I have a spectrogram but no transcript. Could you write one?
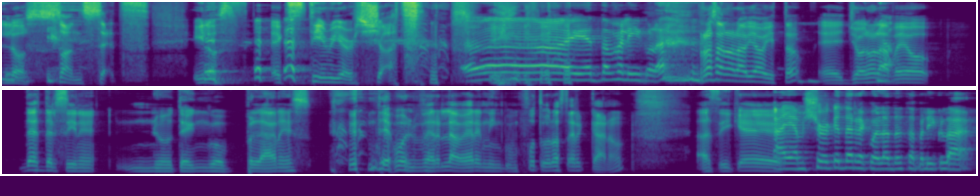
los sunsets y los exterior shots. Ay, esta película. Rosa no la había visto. eh, yo no la No. veo desde el cine. No tengo planes de volverla a ver en ningún futuro cercano. Así que I am sure que te recuerdas de esta película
